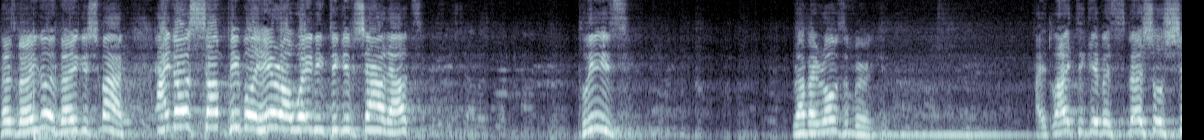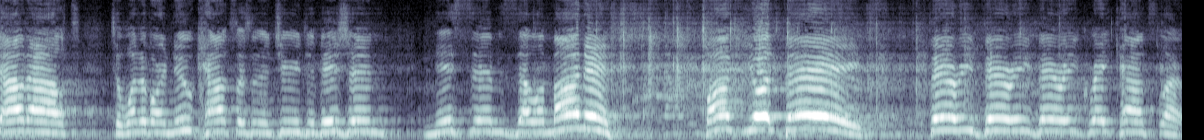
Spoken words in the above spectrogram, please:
That's very good, very geschmack. I know some people here are waiting to give shout outs. Please, Rabbi Rosenberg. I'd like to give a special shout out to one of our new counselors in the junior division, Nissim Zelamanish. Bank Yud Bay. Very, very, very great counselor.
